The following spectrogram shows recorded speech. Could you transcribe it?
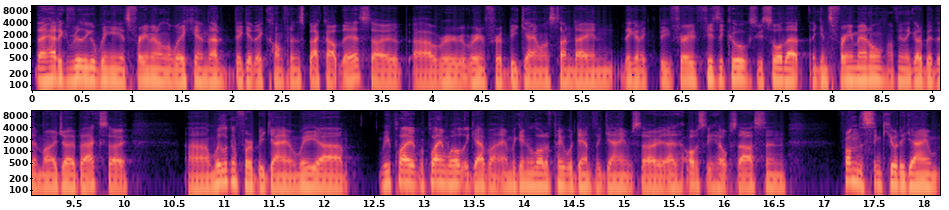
they had a really good win against Fremantle on the weekend. They they get their confidence back up there. So uh, we're, we're in for a big game on Sunday, and they're going to be very physical because we saw that against Fremantle. I think they got a bit of their mojo back. So um, we're looking for a big game. We uh, we play we're playing well at the Gabba, and we're getting a lot of people down to the game. So that obviously helps us. And from the St Kilda game,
